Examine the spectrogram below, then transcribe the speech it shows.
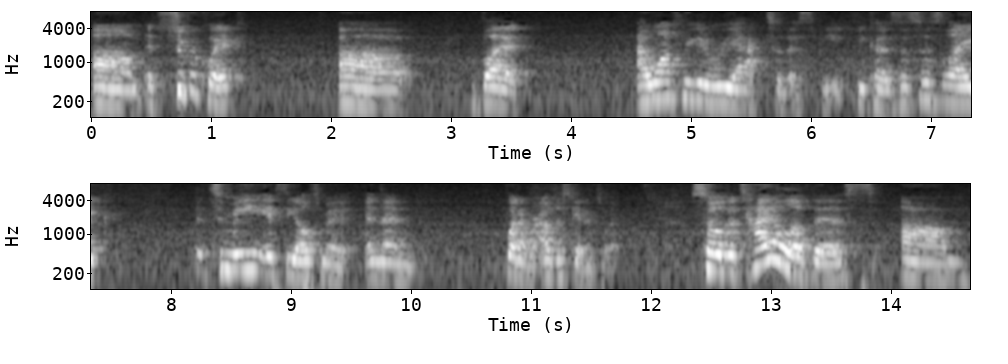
um, it's super quick. Uh, but I want for you to react to this, Pete, because this is like, to me, it's the ultimate. And then, whatever, I'll just get into it. So the title of this um,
